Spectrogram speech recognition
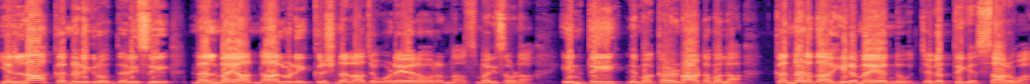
ಎಲ್ಲಾ ಕನ್ನಡಿಗರು ಧರಿಸಿ ನಲ್ಮಯ ನಾಲ್ವಡಿ ಕೃಷ್ಣರಾಜ ಒಡೆಯರ್ ಅವರನ್ನ ಸ್ಮರಿಸೋಣ. ಇಂತಿ ನಿಮ್ಮ ಕರ್ನಾಟಬಲ, ಕನ್ನಡದ ಹಿರಿಮೆಯನ್ನು ಜಗತ್ತಿಗೆ ಸಾರುವ.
